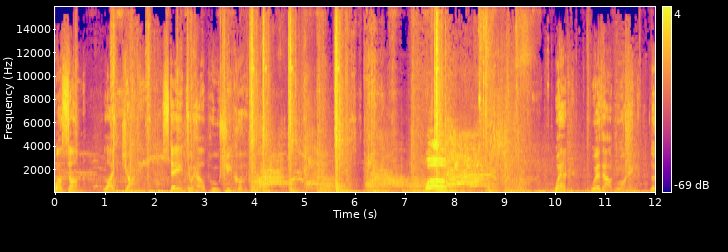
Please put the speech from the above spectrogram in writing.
While some, like Johnny, stayed to help who she could. Whoa. When, without warning, the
